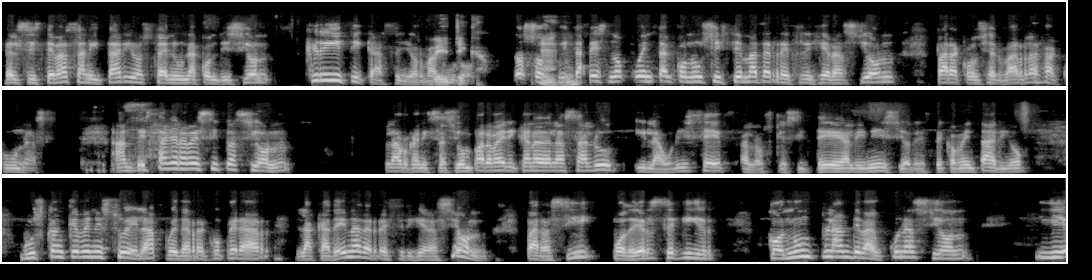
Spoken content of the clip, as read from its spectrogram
El sistema sanitario está en una condición crítica, señor Maduro. Los hospitales no cuentan con un sistema de refrigeración para conservar las vacunas. Ante esta grave situación, la Organización Panamericana de la Salud y la UNICEF, a los que cité al inicio de este comentario, buscan que Venezuela pueda recuperar la cadena de refrigeración para así poder seguir con un plan de vacunación. Y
